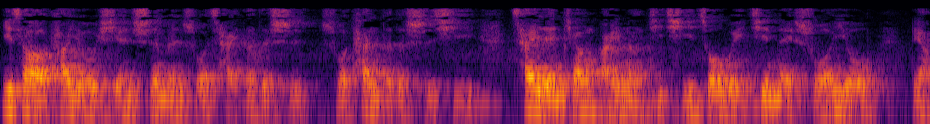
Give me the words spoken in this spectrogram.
依照他由贤士们所采得的石所探得的石旗，差人将白冷及其周围境内所有两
